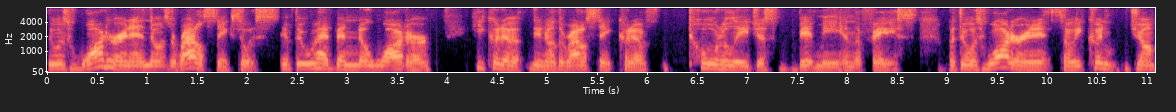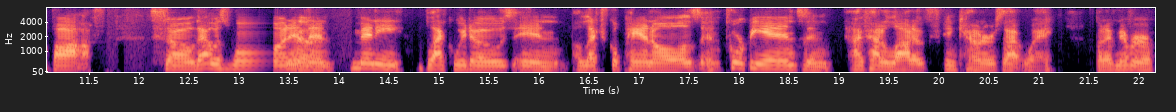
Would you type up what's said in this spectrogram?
there was water in it and there was a rattlesnake. So if there had been no water, he could have, you know, the rattlesnake could have totally just bit me in the face. But there was water in it, so he couldn't jump off. So that was one. Yeah. And then many black widows in electrical panels and scorpions. And I've had a lot of encounters that way, but I've never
